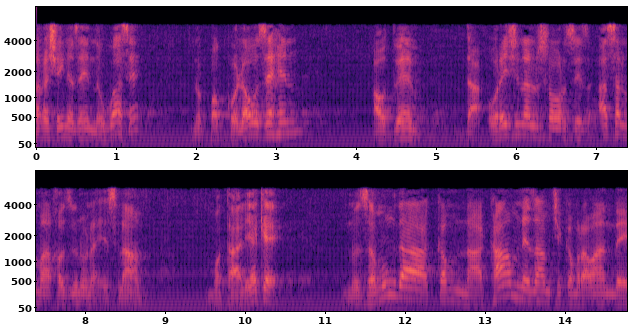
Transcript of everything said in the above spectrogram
دغه شي نه ذهن نو واسه نو په کولو ذهن او دویم د اوریجنل سورسز اصل ماخذونو نه اسلام مطالعه کې نو زمونږ دا کم ناکام نظام چې کم روان دی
